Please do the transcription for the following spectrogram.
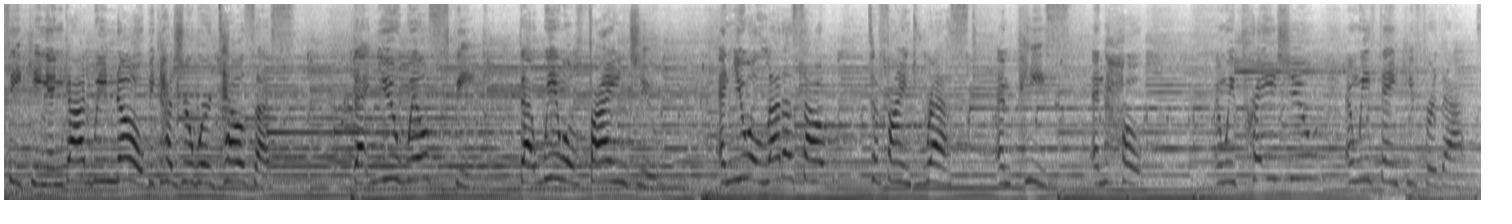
seeking. And God, we know because your word tells us that you will speak, that we will find you, and you will let us out to find rest and peace and hope. And we praise you and we thank you for that.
